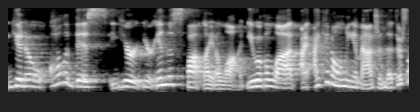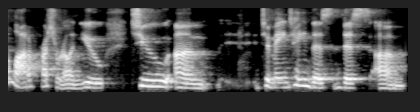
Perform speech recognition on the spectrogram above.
you know, all of this, you're you're in the spotlight a lot. You have a lot. I, I can only imagine that there's a lot of pressure on you to um, to maintain this this um,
